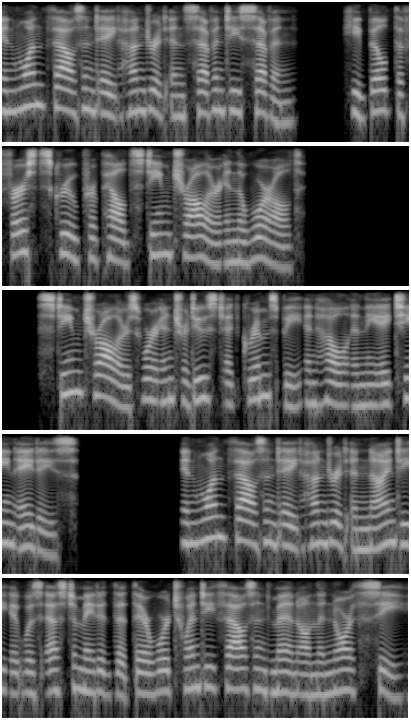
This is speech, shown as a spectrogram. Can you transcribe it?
In 1877, he built the first screw-propelled steam trawler in the world. Steam trawlers were introduced at Grimsby and Hull in the 1880s. In 1890 it was estimated that there were 20,000 men on the North Sea.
